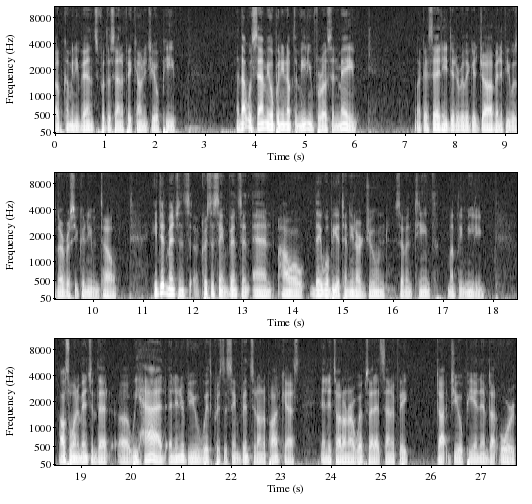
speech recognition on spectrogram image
upcoming events for the Santa Fe County GOP. And that was Sammy opening up the meeting for us in May. Like I said, he did a really good job, and if he was nervous, you couldn't even tell. He did mention Christus St. Vincent and how they will be attending our June 17th monthly meeting. I also want to mention that uh, we had an interview with Christus St. Vincent on a podcast, and it's out on our website at santafe.gopnm.org.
